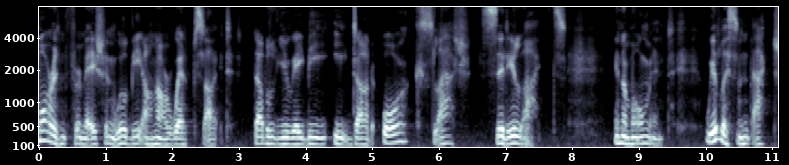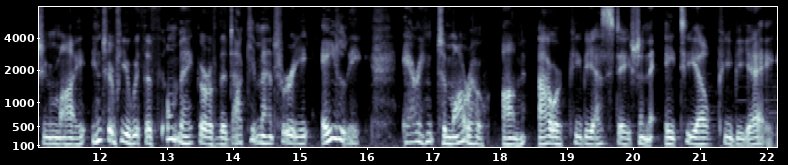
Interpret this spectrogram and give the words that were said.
More information will be on our website, wabe.org slash citylights. In a moment, we'll listen back to my interview with the filmmaker of the documentary Ailey, airing tomorrow on our PBS station, ATL PBA.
